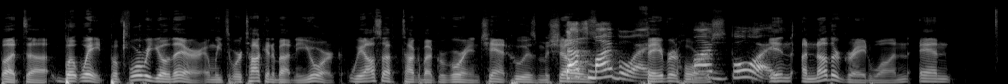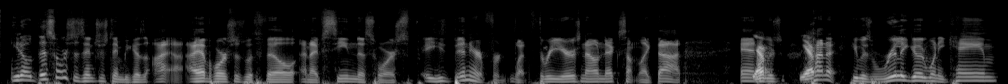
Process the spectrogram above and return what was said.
But uh, but wait, before we go there, and we, we're talking about New York, we also have to talk about Gregorian Chant, who is Michelle's That's my boy. favorite My horse boy. in another grade one. And you know, this horse is interesting because I I have horses with Phil, and I've seen this horse. He's been here for what three years now, Nick, something like that. And Yep, he was yep. kind of he was really good when he came.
